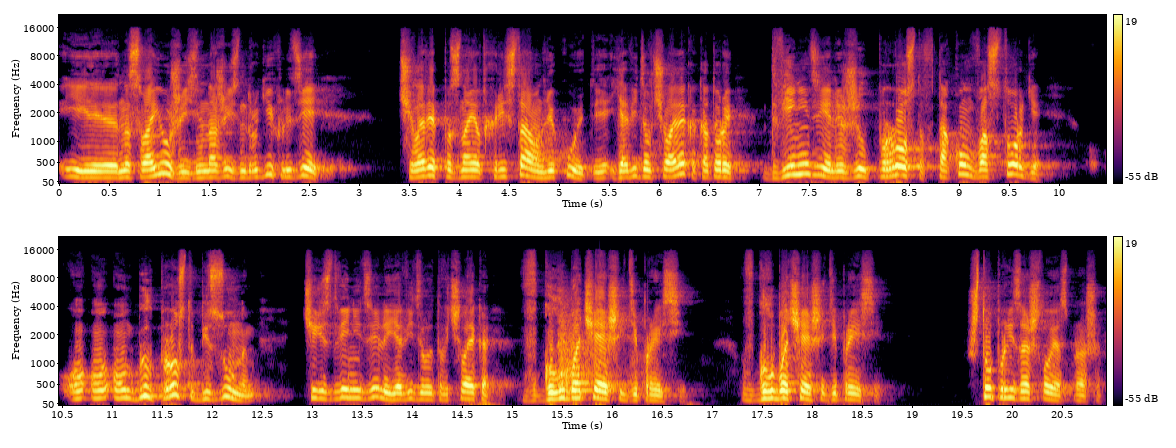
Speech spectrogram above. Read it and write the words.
и на свою жизнь, и на жизнь других людей – Человек познает Христа, он ликует. Я видел человека, который две недели жил просто в таком восторге. Он, он, он был просто безумным. Через две недели я видел этого человека в глубочайшей депрессии. В глубочайшей депрессии. Что произошло, я спрашиваю.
